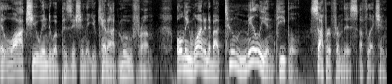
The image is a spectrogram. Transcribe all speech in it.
It locks you into a position that you cannot move from. Only one in about 2 million people suffer from this affliction.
